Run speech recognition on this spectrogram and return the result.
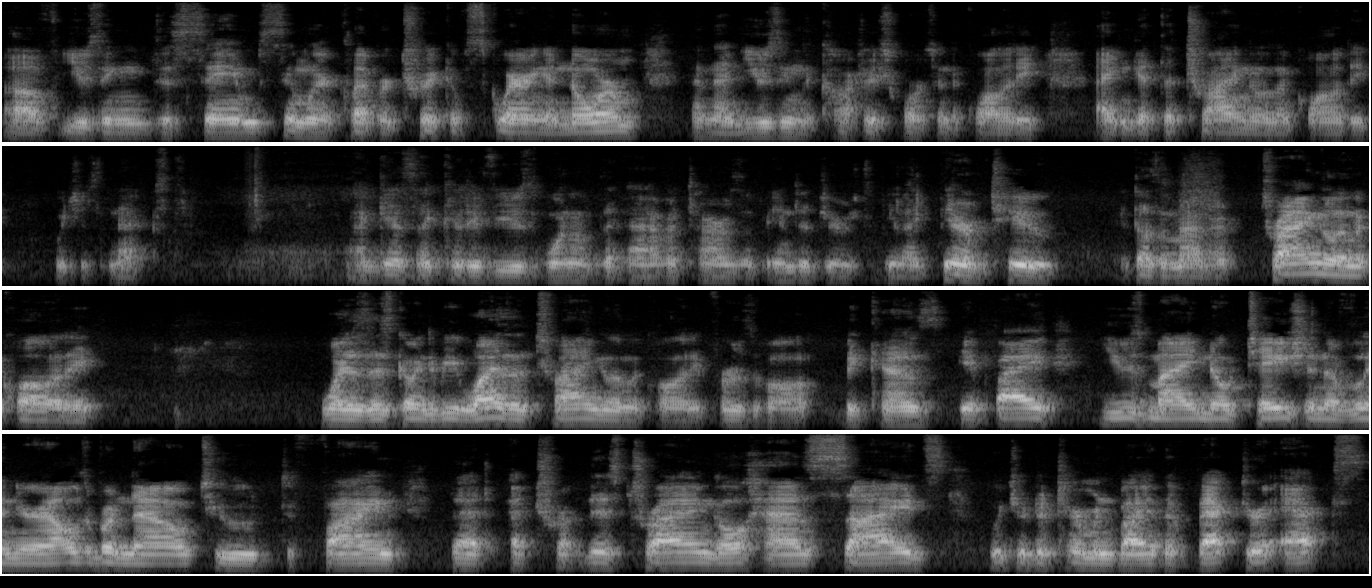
of using the same similar clever trick of squaring a norm and then using the Cauchy-Schwarz inequality, I can get the triangle inequality, which is next. I guess I could have used one of the avatars of integers to be like theorem 2. It doesn't matter. Triangle inequality what is this going to be? Why is a triangle inequality, first of all? Because if I use my notation of linear algebra now to define that tri this triangle has sides which are determined by the vector x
